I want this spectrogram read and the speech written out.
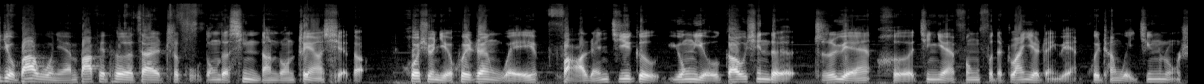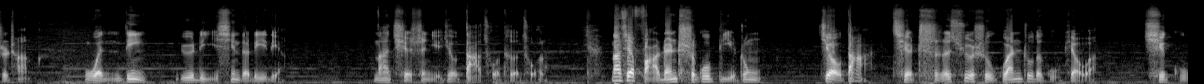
九八五年，巴菲特在致股东的信当中这样写道：“或许你会认为法人机构拥有高薪的职员和经验丰富的专业人员会成为金融市场稳定与理性的力量，那其实你就大错特错了。那些法人持股比重较大且持续受关注的股票啊，其股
